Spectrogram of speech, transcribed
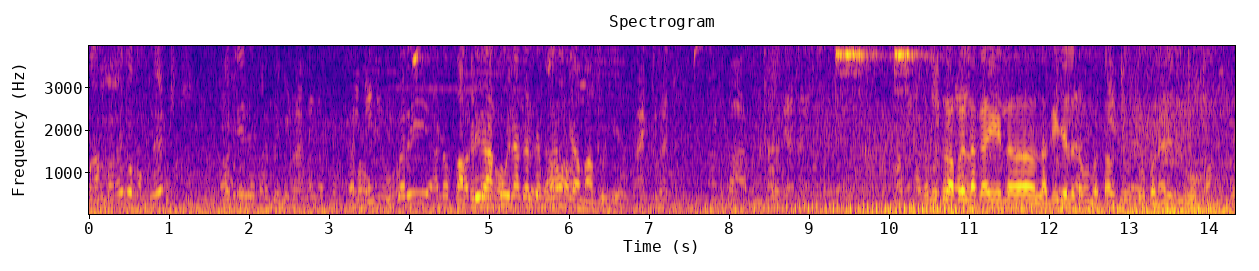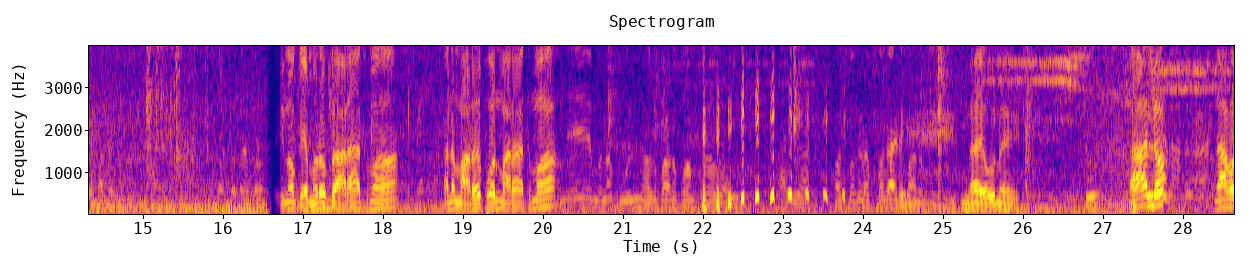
માલ બનાવી દો કમ્પ્લીટ પછી ઊભું કરી અને પકડી રાખવું એના કરતા કહેવા માંગુ છું. તો મિત્રો આપણે લગાવીએ એટલે લાગી જાય એટલે તમે બતાવશો. તો બનાવી દેજો બ્લોગમાં જય માતાજી. એનો કેમેરો મારા હાથમાં અને મારો ફોન મારા હાથમાં. ના એવું નહીં. શું? હા લો નાખો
